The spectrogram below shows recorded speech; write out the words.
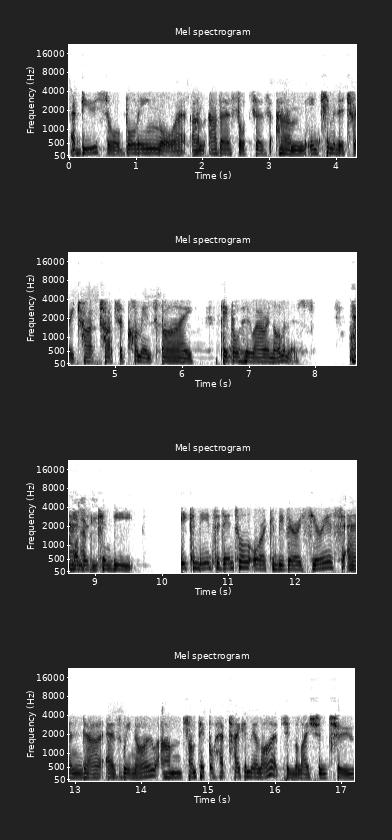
abuse or bullying or um, other sorts of um, intimidatory ty- types of comments by people who are anonymous. And, and it can be it can be incidental or it can be very serious. And uh, as we know, um, some people have taken their lives in relation to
